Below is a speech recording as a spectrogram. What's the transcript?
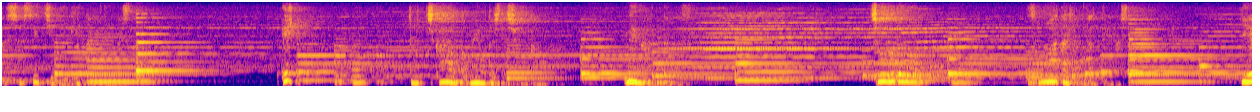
発射スイッチに指をかけていました。え？いと力を込めようとした瞬間目があったんです。ちょうどその辺りに立っていました。いえ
